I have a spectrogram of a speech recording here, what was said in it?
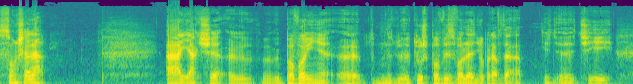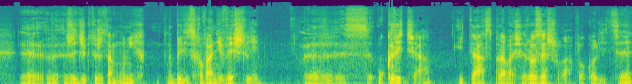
sąsiadami. A jak się po wojnie, tuż po wyzwoleniu, prawda, ci Żydzi, którzy tam u nich byli schowani, wyszli z ukrycia i ta sprawa się rozeszła w okolicy,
